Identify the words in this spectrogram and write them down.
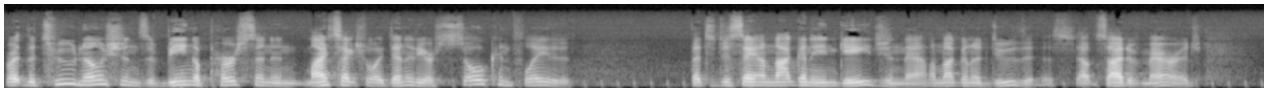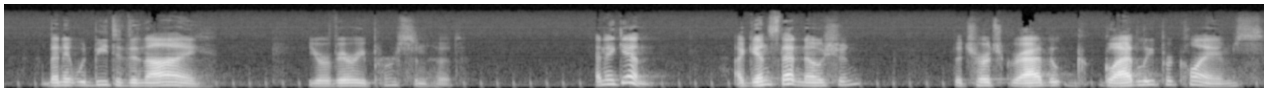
Right? The two notions of being a person and my sexual identity are so conflated that to just say, I'm not going to engage in that, I'm not going to do this outside of marriage, then it would be to deny your very personhood. And again, against that notion, the church grad- gladly proclaims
